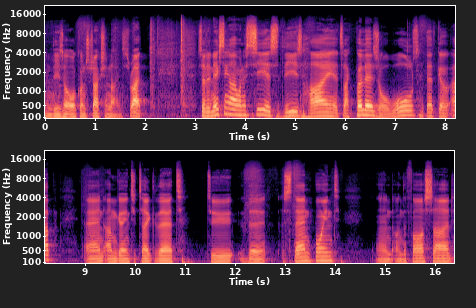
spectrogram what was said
and these are all construction lines. Right. So the next thing I want to see is these high it's like pillars or walls that go up. And I'm going to take that to the standpoint. And on the far side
